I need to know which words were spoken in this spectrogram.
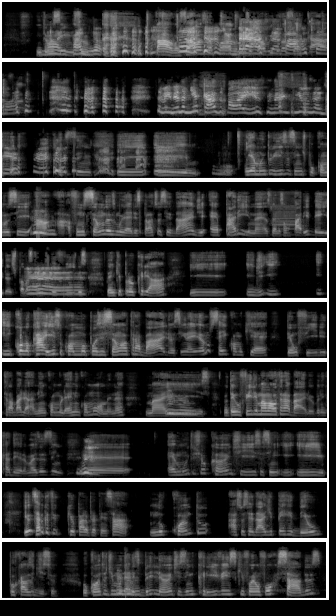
Então, Ai, assim, sobre... palmas, palmas, Um palmas, abraço, palmas na palmas, sua palmas. casa. Tá vendendo a minha casa falar isso, né? Que ousadia. Sim. E, e, e é muito isso, assim, tipo, como se Hum. a, a função das mulheres para a sociedade é parir, né? As mulheres são parideiras, tipo, elas têm que ter É. filhos, têm que procriar e, e, e, e- e colocar isso como uma oposição ao trabalho, assim, né? Eu não sei como que é ter um filho e trabalhar, nem como mulher, nem como homem, né? Mas Uhum. eu tenho um filho e mamar o trabalho, brincadeira. Mas assim, é, é muito chocante isso, assim. E, e eu, sabe o que eu, fico- que eu paro pra pensar? No quanto a sociedade perdeu por causa disso. O quanto de mulheres Uhum. brilhantes, incríveis, que foram forçadas.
